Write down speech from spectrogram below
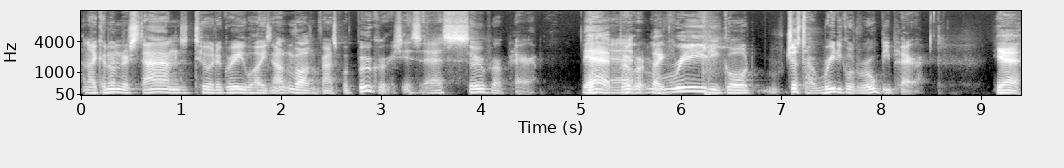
and I can understand to a degree why he's not involved in France, but Bourgarit is a super player. Yeah, Uh, like really good, just a really good rugby player. Yeah,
